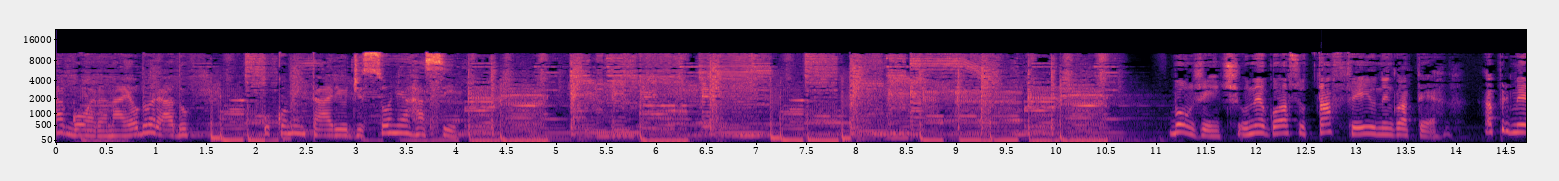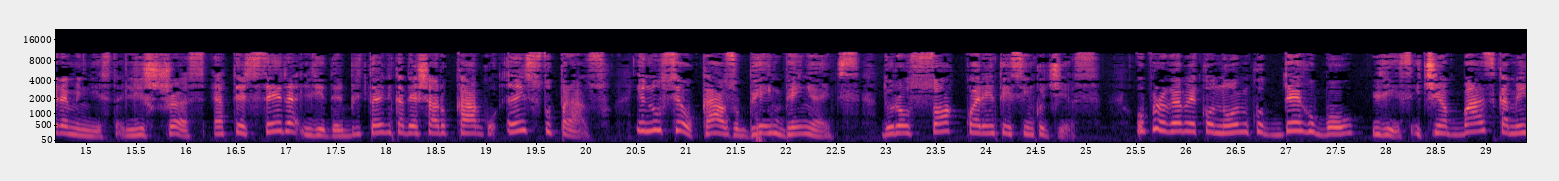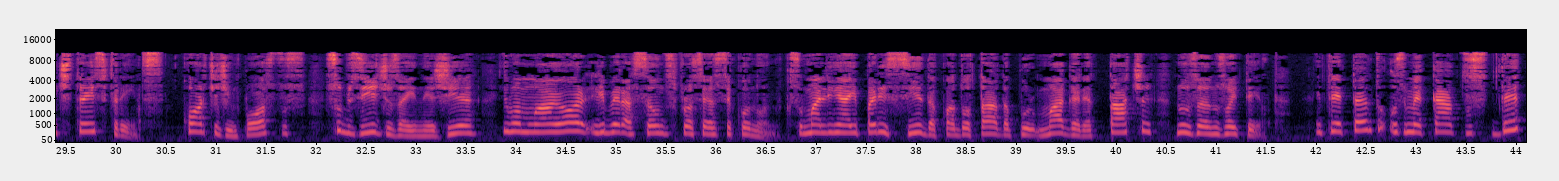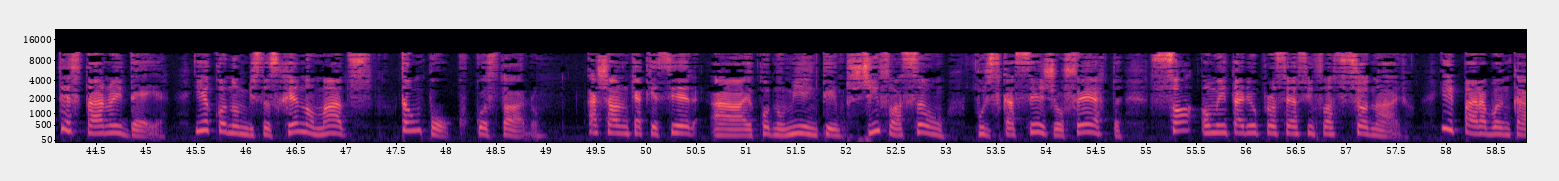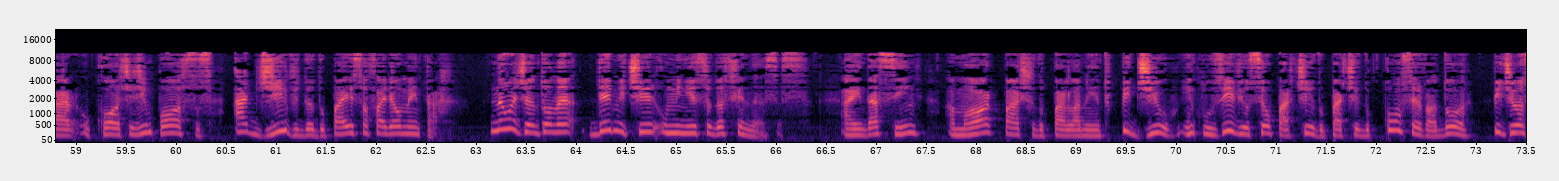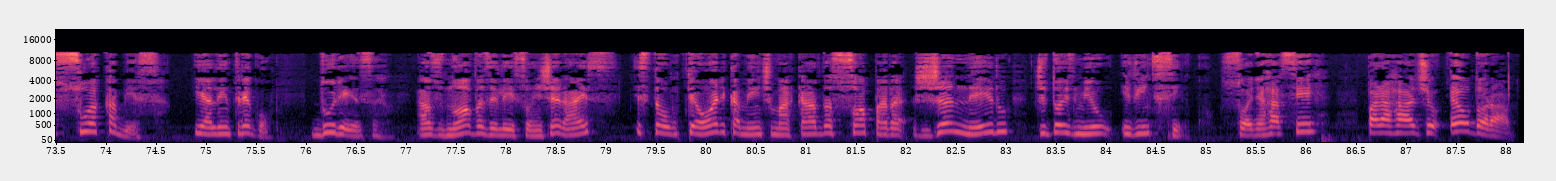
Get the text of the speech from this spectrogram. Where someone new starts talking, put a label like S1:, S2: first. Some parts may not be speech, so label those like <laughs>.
S1: Agora na Eldorado, o comentário de Sônia Rassi.
S2: Bom, gente, o negócio tá feio na Inglaterra. A primeira-ministra Liz Truss é a terceira líder britânica a deixar o cargo antes do prazo. E no seu caso, <laughs> bem, bem antes. Durou só 45 dias. O programa econômico derrubou Liz e tinha basicamente três frentes: corte de impostos, subsídios à energia e uma maior liberação dos processos econômicos. Uma linha aí parecida com a adotada por Margaret Thatcher nos anos 80. Entretanto, os mercados detestaram a ideia e economistas renomados tampouco gostaram acharam que aquecer a economia em tempos de inflação, por escassez de oferta, só aumentaria o processo inflacionário. E para bancar o corte de impostos, a dívida do país só faria aumentar. Não adiantou demitir o ministro das Finanças. Ainda assim, a maior parte do parlamento pediu, inclusive o seu partido, o Partido Conservador, pediu a sua cabeça. E ela entregou. Dureza. As novas eleições gerais estão teoricamente marcadas só para janeiro de 2025. Sônia Raci, para a Rádio Eldorado.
